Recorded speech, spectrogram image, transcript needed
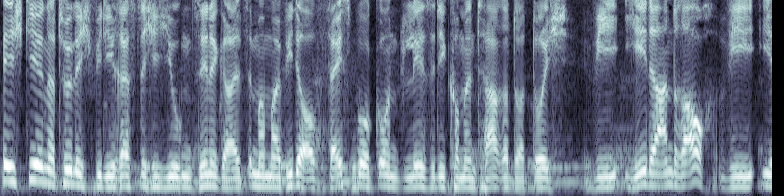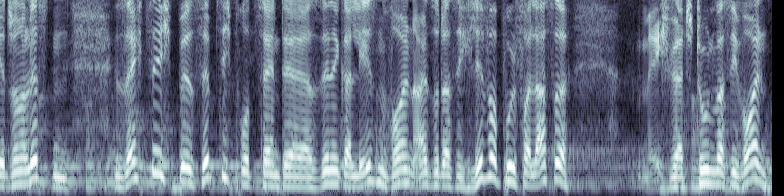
ich gehe natürlich wie die restliche Jugend Senegals immer mal wieder auf Facebook und lese die Kommentare dort durch. Wie jeder andere auch, wie ihr Journalisten. 60 bis 70 Prozent der Senegalesen wollen also, dass ich Liverpool verlasse. Ich werde tun, was sie wollen.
